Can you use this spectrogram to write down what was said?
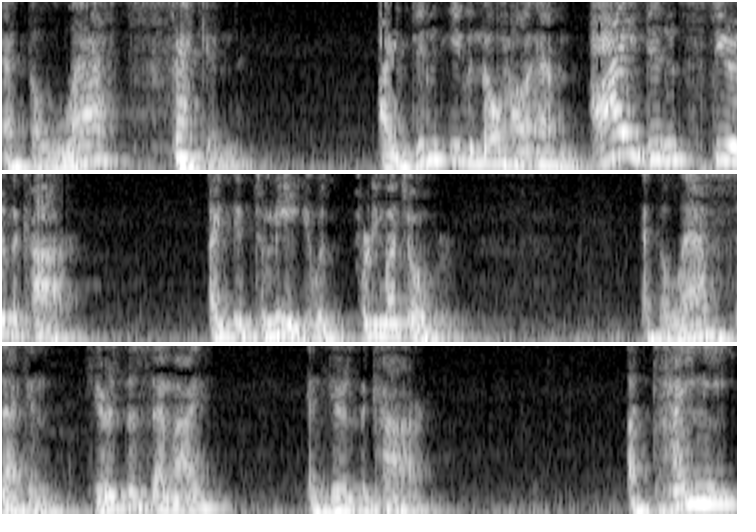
at the last second, I didn't even know how it happened. I didn't steer the car. I, it, to me, it was pretty much over. At the last second, here's the semi and here's the car. A tiny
